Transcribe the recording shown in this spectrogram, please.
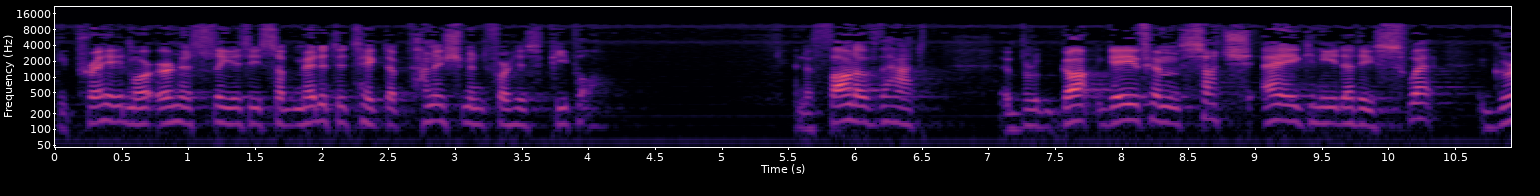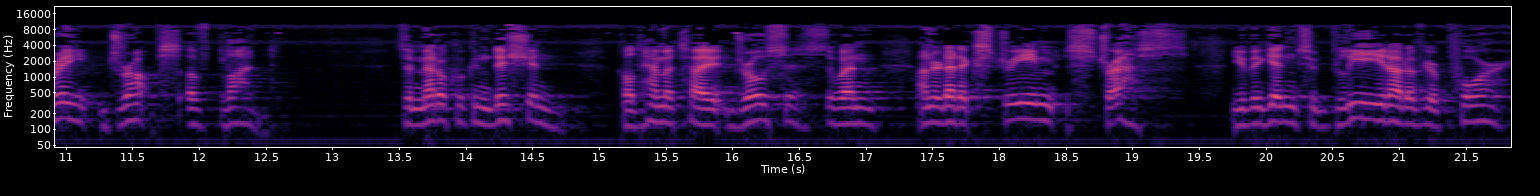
He prayed more earnestly as he submitted to take the punishment for his people. And the thought of that gave him such agony that he sweat great drops of blood. It's a medical condition called hematidrosis when under that extreme stress you begin to bleed out of your pores.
